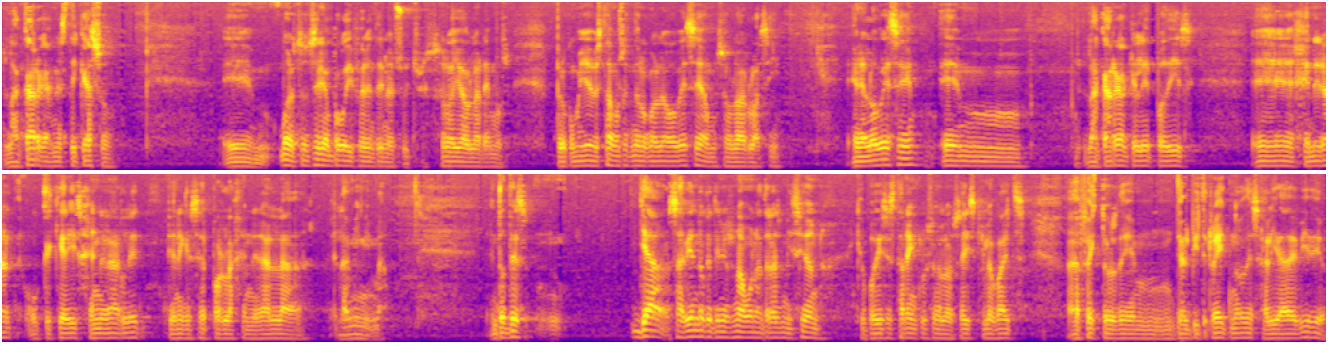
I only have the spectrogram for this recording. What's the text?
la carga, en este caso, eh, bueno, esto sería un poco diferente en el Switch, solo ya hablaremos. Pero como ya estamos haciendo con el OBS, vamos a hablarlo así. En el OBS, em, la carga que le podéis eh, generar o que queréis generarle tiene que ser por la general la, mínima. Entonces, ya sabiendo que tenéis una buena transmisión, que podéis estar incluso a los 6 kilobytes a efectos del bitrate, ¿no? de salida de vídeo,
